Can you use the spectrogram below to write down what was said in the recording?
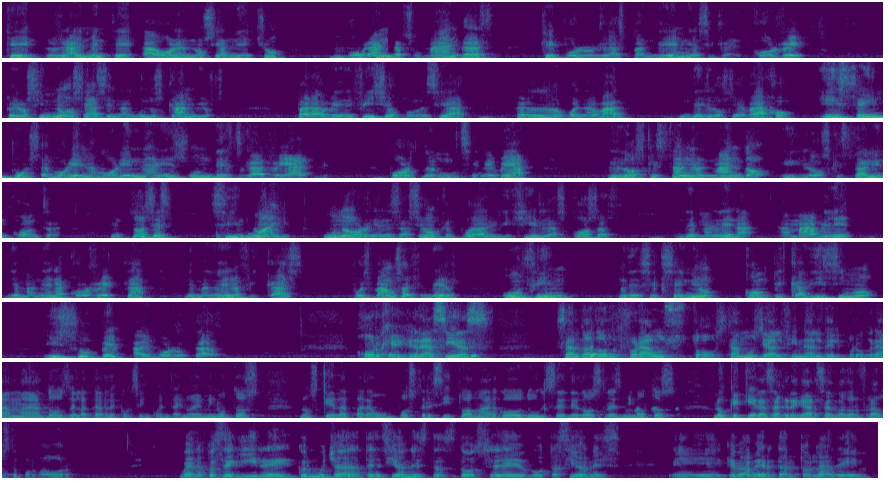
que realmente ahora no se han hecho por angas o mangas, que por las pandemias, correcto. Pero si no se hacen algunos cambios para beneficio, como decía Fernando Buenabat, de los de abajo y se impulsa Morena. Morena es un desgarriate por donde se le vea los que están al mando y los que están en contra. Entonces, si no hay una organización que pueda dirigir las cosas de manera amable, de manera correcta, de manera eficaz, pues vamos a tener un fin de sexenio complicadísimo y súper alborotado. Jorge, gracias. Salvador Frausto, estamos ya al final del programa, dos de la tarde con 59 minutos. Nos queda para un postrecito amargo o dulce de dos, tres minutos. Lo que quieras agregar, Salvador Frausto, por favor. Bueno, pues seguir eh, con mucha atención estas dos eh, votaciones eh, que va a haber, tanto la de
